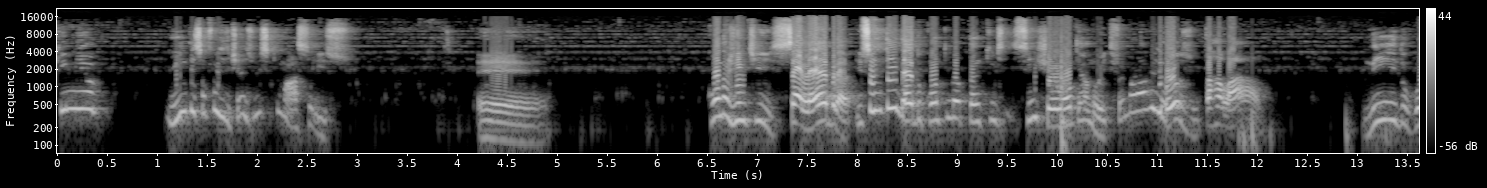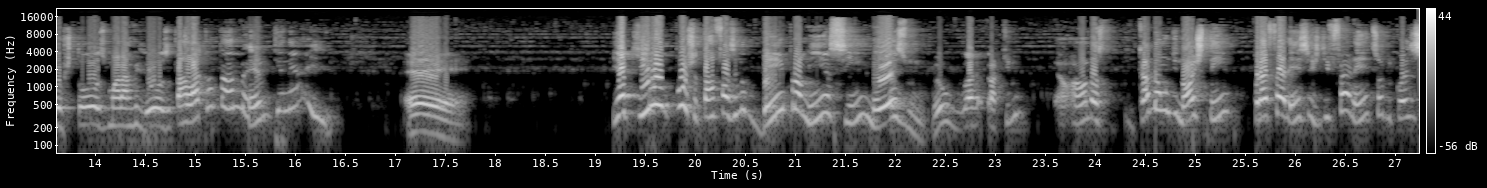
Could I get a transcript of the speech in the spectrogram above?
que minha, minha intenção foi, Jesus, que massa isso. É... Quando a gente celebra, isso a gente tem ideia do quanto meu tanque se encheu ontem à noite. Foi maravilhoso. Estava lá, lindo, gostoso, maravilhoso. Estava lá cantando mesmo, não tinha nem aí. É... E aquilo, poxa, estava fazendo bem para mim assim mesmo. Eu, aquilo, é cada um de nós tem preferências diferentes sobre coisas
